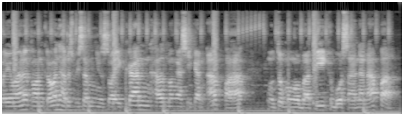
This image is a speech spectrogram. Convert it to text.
Bagaimana kawan-kawan harus bisa menyesuaikan hal mengasihkan apa untuk mengobati kebosanan apa.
